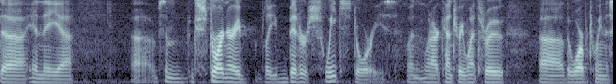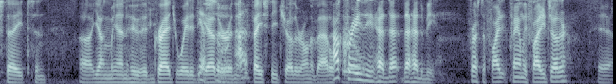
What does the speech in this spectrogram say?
uh, in the uh, uh, some extraordinarily bittersweet stories when, when our country went through uh, the war between the states and uh, young men who had graduated Yeah, together so and then I- faced each other on the battlefield. How crazy had that that had to be for us to fight family fight each other? Yeah.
